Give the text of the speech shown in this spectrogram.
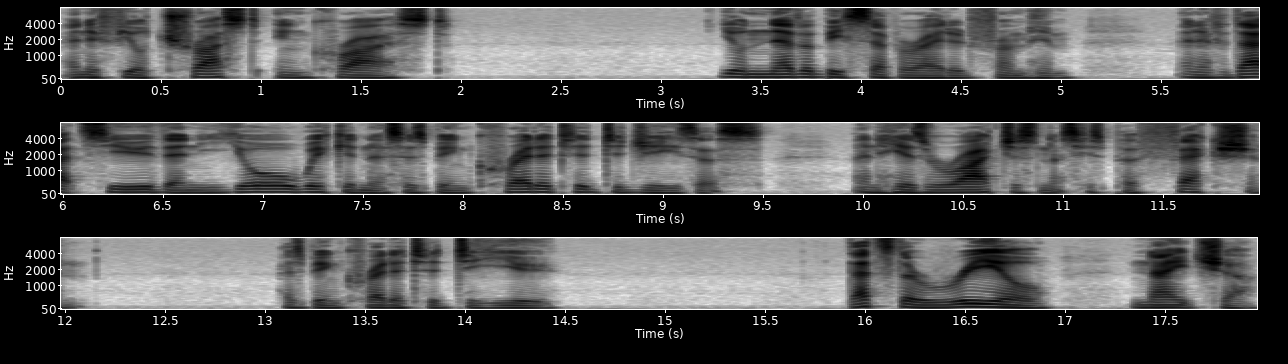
and if you'll trust in Christ, you'll never be separated from him. And if that's you, then your wickedness has been credited to Jesus, and his righteousness, his perfection, has been credited to you. That's the real nature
